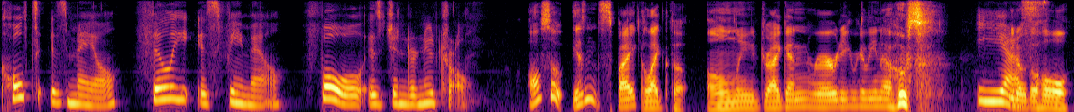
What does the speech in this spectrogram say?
Colt is male, Filly is female, Foal is gender neutral. Also, isn't Spike like the only dragon Rarity really knows? Yes. You know, the whole,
